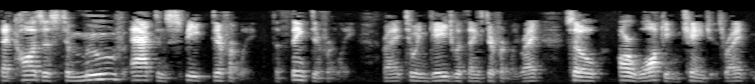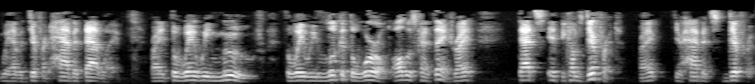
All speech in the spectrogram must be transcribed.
that cause us to move, act, and speak differently, to think differently, right? To engage with things differently, right? So our walking changes, right? We have a different habit that way, right? The way we move, the way we look at the world, all those kind of things, right? That's, it becomes different, right? Your habit's different.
